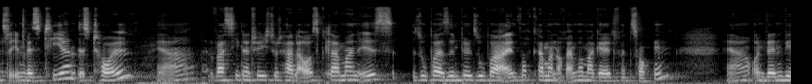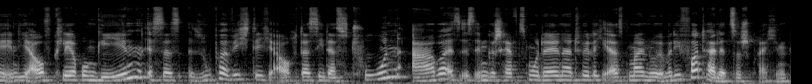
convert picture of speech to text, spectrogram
Zu investieren ist toll, ja. Was sie natürlich total ausklammern ist, super simpel, super einfach, kann man auch einfach mal Geld verzocken. Ja, und wenn wir in die Aufklärung gehen, ist es super wichtig auch, dass sie das tun. Aber es ist im Geschäftsmodell natürlich erstmal nur über die Vorteile zu sprechen.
